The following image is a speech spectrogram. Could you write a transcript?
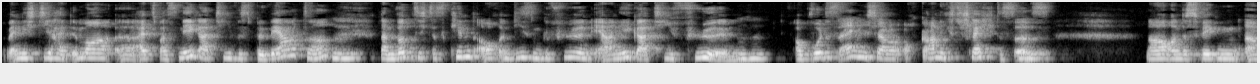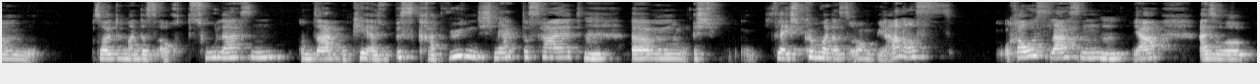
wenn ich die halt immer äh, als was Negatives bewerte, mhm. dann wird sich das Kind auch in diesen Gefühlen eher negativ fühlen. Mhm. Obwohl das eigentlich ja auch gar nichts Schlechtes mhm. ist. Na, und deswegen ähm, sollte man das auch zulassen und sagen, okay, also du bist gerade wütend, ich merke das halt. Mhm. Ähm, ich, vielleicht können wir das irgendwie anders rauslassen. Mhm. Ja, also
